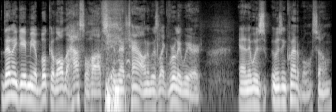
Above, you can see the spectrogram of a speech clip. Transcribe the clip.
then they gave me a book of all the Hasselhoffs in that town. It was like really weird, and it was it was incredible. So,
